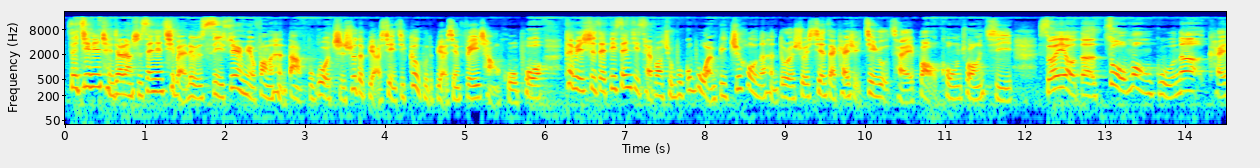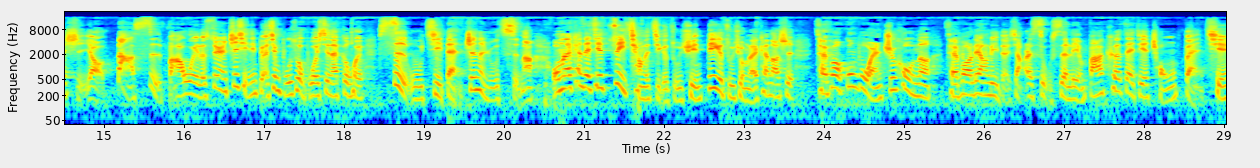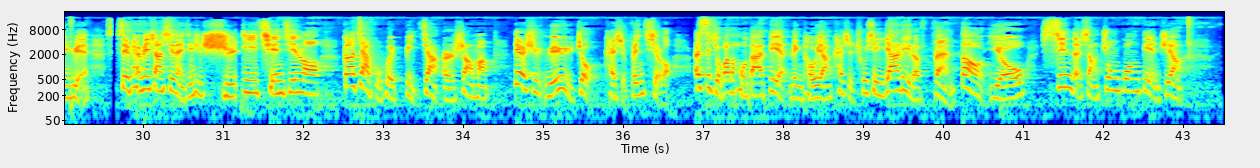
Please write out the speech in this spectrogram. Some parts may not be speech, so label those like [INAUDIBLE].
在今天成交量是三千七百六十四亿，虽然没有放得很大，不过指数的表现以及个股的表现非常活泼。特别是在第三季财报全部公布完毕之后呢，很多人说现在开始进入财报空窗期，所有的做梦股呢开始要大肆发威了。虽然之前已经表现不错，不过现在更会肆无忌惮，真的如此吗？我们来看在今天最强的几个族群，第一个族群我们来看到是财报公布完之后呢，财报亮丽的像二四五四联发科在今天重返千元，所以。盘面上现在已经是十一千金喽，高价股会比价而上吗？第二是元宇宙开始分歧了，二四九八的宏达电领头羊开始出现压力了，反倒由新的像中光电这样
